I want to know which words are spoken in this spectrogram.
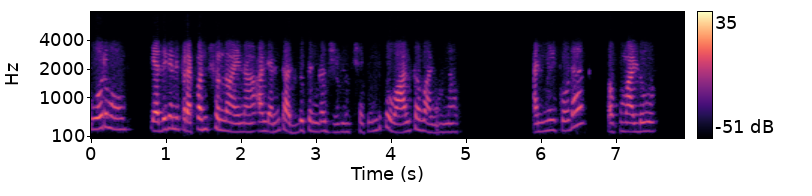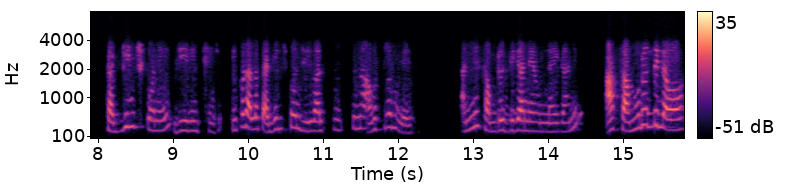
పూర్వం ఎదగని ప్రపంచంలో అయినా వాళ్ళు ఎంత అద్భుతంగా జీవించారు? ఎందుకు వాళ్ళతో వాళ్ళు ఉన్నారు? అన్నీ కూడా ఒక వాళ్ళు తగ్గించుకొని జీవించారు. ఇప్పుడు అలా తగ్గించుకొని జీవాల్సిన అవసరం లేదు. అన్ని సమృద్ధిగానే ఉన్నాయి కానీ ఆ సమృద్ధిలో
